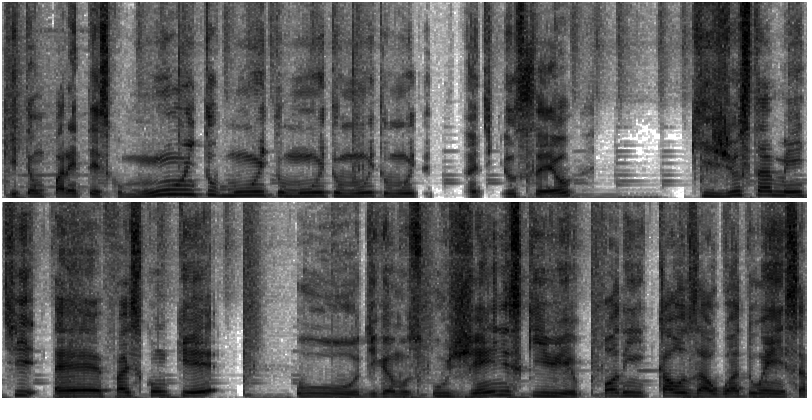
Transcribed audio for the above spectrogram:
que tem um parentesco muito, muito, muito, muito, muito distante que o seu, que justamente é, faz com que o, digamos, os genes que podem causar alguma doença,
